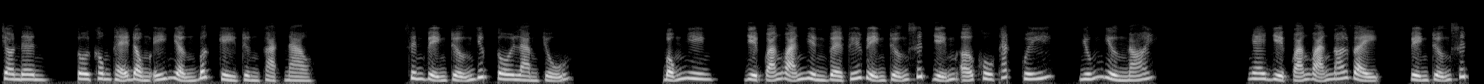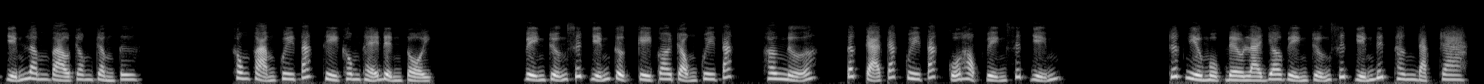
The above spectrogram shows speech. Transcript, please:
Cho nên, tôi không thể đồng ý nhận bất kỳ trừng phạt nào. Xin viện trưởng giúp tôi làm chủ. Bỗng nhiên, Diệp Quảng Quảng nhìn về phía viện trưởng xích diễm ở khu khách quý, nhún nhường nói. Nghe Diệp Quảng Quảng nói vậy, viện trưởng xích diễm lâm vào trong trầm tư. Không phạm quy tắc thì không thể định tội. Viện trưởng xích diễm cực kỳ coi trọng quy tắc, hơn nữa, tất cả các quy tắc của học viện xích diễm. Rất nhiều mục đều là do viện trưởng xích diễm đích thân đặt ra.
